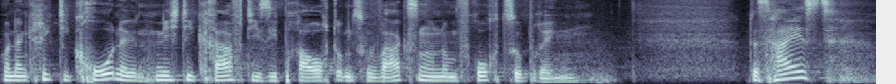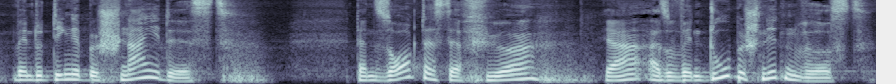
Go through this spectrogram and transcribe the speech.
und dann kriegt die Krone nicht die Kraft, die sie braucht, um zu wachsen und um Frucht zu bringen. Das heißt, wenn du Dinge beschneidest, dann sorgt das dafür, ja, also wenn du beschnitten wirst,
